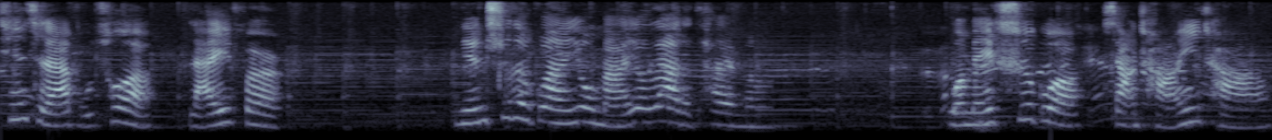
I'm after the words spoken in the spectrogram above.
听起来不错来一份儿。您吃得惯又麻又辣的菜吗？我没吃过想尝一尝。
